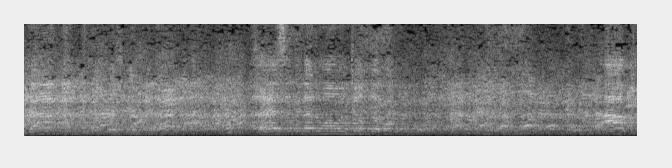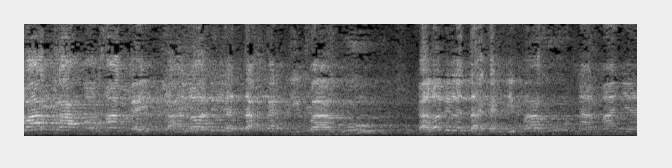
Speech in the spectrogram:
Jangan dilepaskan Saya sekedar mau mencontohkan. Apakah memakai kalau diletakkan di bahu, kalau diletakkan di bahu namanya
